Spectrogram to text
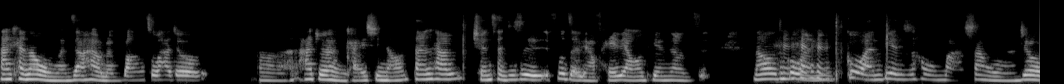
他看到我们这样还有人帮助，他就，呃，他觉得很开心。然后，但是他全程就是负责聊陪聊天这样子。然后过完 过完电之后，马上我们就，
